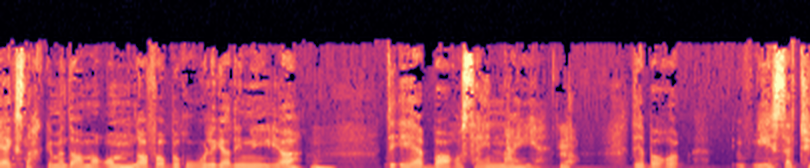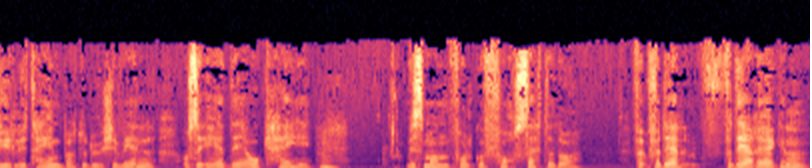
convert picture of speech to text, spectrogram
jeg snakker med damer om, da, for å berolige de nye. Det er bare å si nei. Ja. Det er bare å vise et tydelig tegn på at du ikke vil, og så er det ok. Hvis mannfolka fortsetter, da. For, for, det, for det er regelen.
